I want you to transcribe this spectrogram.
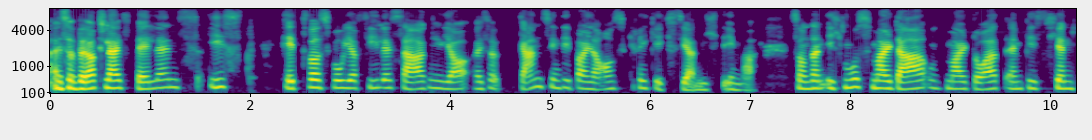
Also Work-Life-Balance ist etwas, wo ja viele sagen, ja, also ganz in die Balance kriege ich es ja nicht immer, sondern ich muss mal da und mal dort ein bisschen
